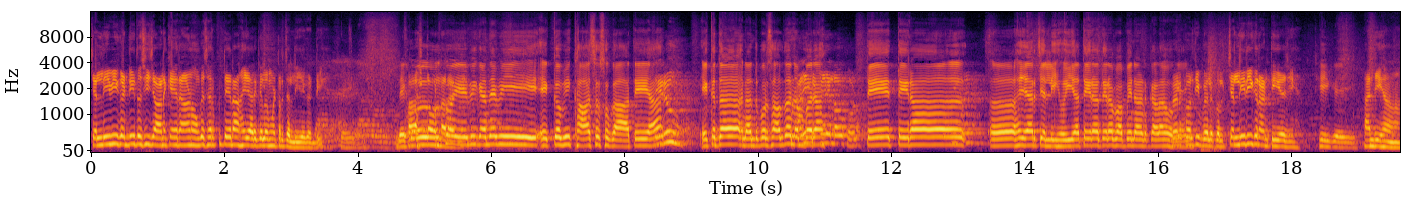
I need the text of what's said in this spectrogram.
ਚੱਲੀ ਵੀ ਗੱਡੀ ਤੁਸੀਂ ਜਾਣ ਕੇ ਹੈਰਾਨ ਹੋਗੇ ਸਿਰਫ 13000 ਕਿਲੋਮੀਟਰ ਚੱਲੀ ਹੈ ਗੱਡੀ। ਦੇਖੋ ਹੈ ਇਹ ਵੀ ਕਹਿੰਦੇ ਵੀ ਇੱਕ ਵੀ ਖਾਸ ਸੁਗਾਤ ਆ। ਇੱਕ ਤਾਂ ਅਨੰਦਪੁਰ ਸਾਹਿਬ ਦਾ ਨੰਬਰ ਆ ਤੇ 13 ਅ, ਹਜ਼ਾਰ ਚੱਲੀ ਹੋਈ ਆ 13 13 ਬਾਬੇ ਨਾਨਕ ਵਾਲਾ ਹੋ ਗਿਆ ਬਿਲਕੁਲ ਜੀ। ਬਿਲਕੁਲ। ਚੱਲੀ ਦੀ ਗਾਰੰਟੀ ਹੈ ਜੀ। ਠੀਕ ਹੈ ਜੀ। ਹਾਂਜੀ ਹਾਂ।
